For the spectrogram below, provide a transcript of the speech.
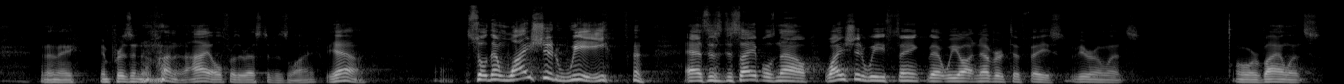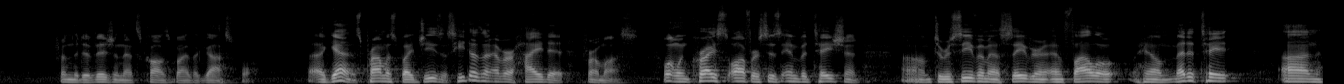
and then they imprisoned him on an isle for the rest of his life. Yeah. So then, why should we, as his disciples now, why should we think that we ought never to face virulence or violence from the division that's caused by the gospel? Again, it's promised by Jesus. He doesn't ever hide it from us. Well, when Christ offers his invitation um, to receive him as Savior and follow him. Meditate on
